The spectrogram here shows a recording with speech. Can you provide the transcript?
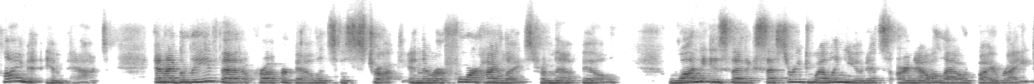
climate impact. And I believe that a proper balance was struck, and there are four highlights from that bill. One is that accessory dwelling units are now allowed by right,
